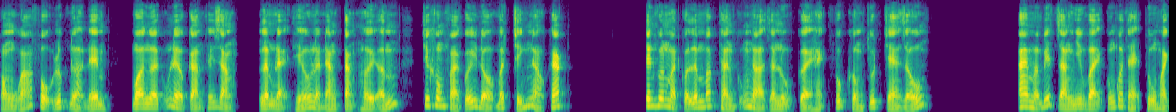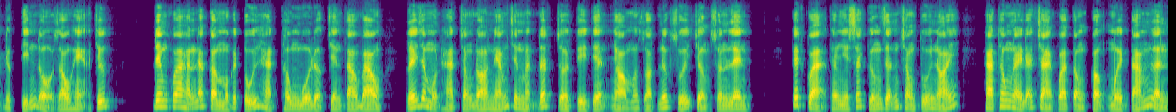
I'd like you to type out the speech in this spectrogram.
phòng quá phụ lúc nửa đêm, mọi người cũng đều cảm thấy rằng Lâm Đại Thiếu là đang tặng hơi ấm, chứ không phải có ý đồ bất chính nào khác. Trên khuôn mặt của Lâm Bắc Thần cũng nở ra nụ cười hạnh phúc không chút che giấu. Ai mà biết rằng như vậy cũng có thể thu hoạch được tín đồ rau hẹ chứ. Đêm qua hắn đã cầm một cái túi hạt thông mua được trên tàu bao, lấy ra một hạt trong đó ném trên mặt đất rồi tùy tiện nhỏ một giọt nước suối trưởng xuân lên. Kết quả, theo như sách hướng dẫn trong túi nói, hạt thông này đã trải qua tổng cộng 18 lần,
